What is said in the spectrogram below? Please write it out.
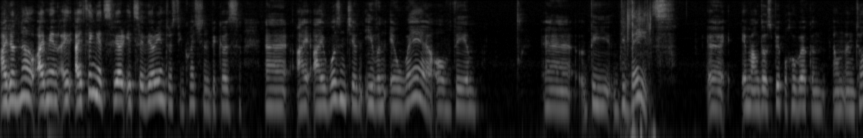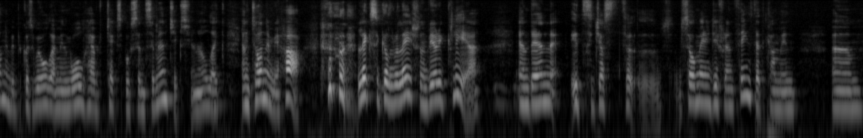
I don't know. I mean, I, I think it's very it's a very interesting question because uh, I I wasn't even- aware of the um, uh, the debates uh, among those people who work on, on antonymy because we all I mean we all have textbooks in semantics, you know, like antonymy, ha, lexical relation, very clear, and then it's just uh, so many different things that come in. Um,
